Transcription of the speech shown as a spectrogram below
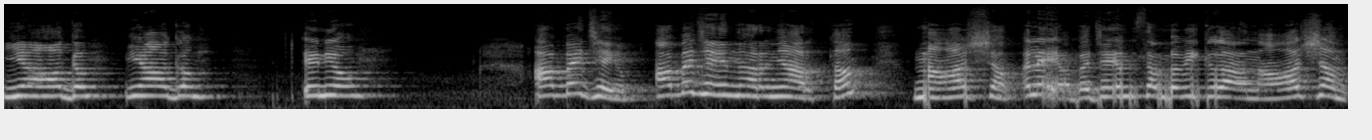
യാഗം യാഗം. ഇനിയോ? അപജയം. അപജയം എന്ന് പറഞ്ഞ അർത്ഥം നാശം. അല്ലെ? അപജയം സംഭവിക്കുക നാശം.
